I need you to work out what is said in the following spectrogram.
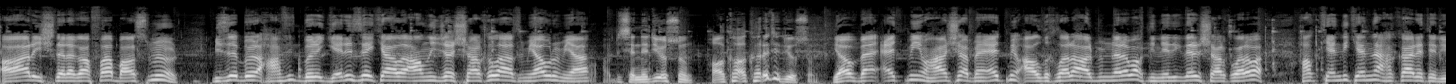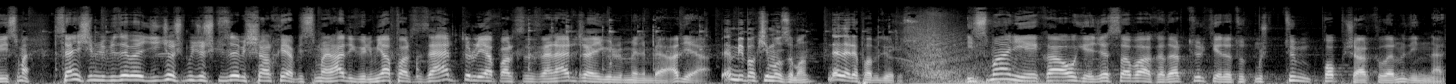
Ağır işlere kafa basmıyor. Bize böyle hafif böyle geri zekalı anlayacak şarkı lazım yavrum ya. Abi sen ne diyorsun? Halka hakaret ediyorsun. Ya ben etmeyeyim haşa ben etmeyeyim. Aldıkları albümlere bak dinledikleri şarkılara bak. Halk kendi kendine hakaret ediyor İsmail. Sen şimdi bize böyle cicoş mucoş güzel bir şarkı yap İsmail. Hadi gülüm yaparsın sen her türlü yaparsın sen. Her cayı gülüm benim be hadi ya. Ben bir bakayım o zaman. Neler yapabiliyoruz? İsmail YK o gece sabaha kadar Türkiye'de tutmuş tüm pop şarkılarını dinler.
